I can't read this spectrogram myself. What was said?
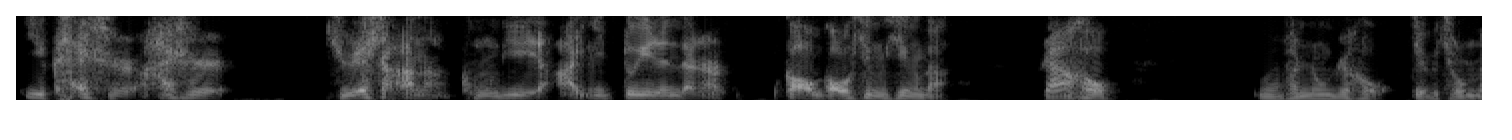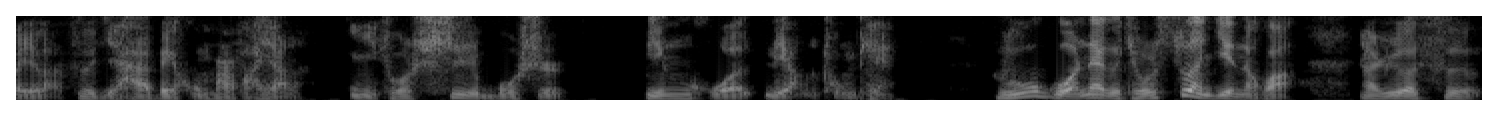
一开始还是绝杀呢，孔蒂啊，一堆人在那高高兴兴的。然后五分钟之后，这个球没了，自己还被红牌罚下了。你说是不是冰火两重天？如果那个球算进的话，那热刺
